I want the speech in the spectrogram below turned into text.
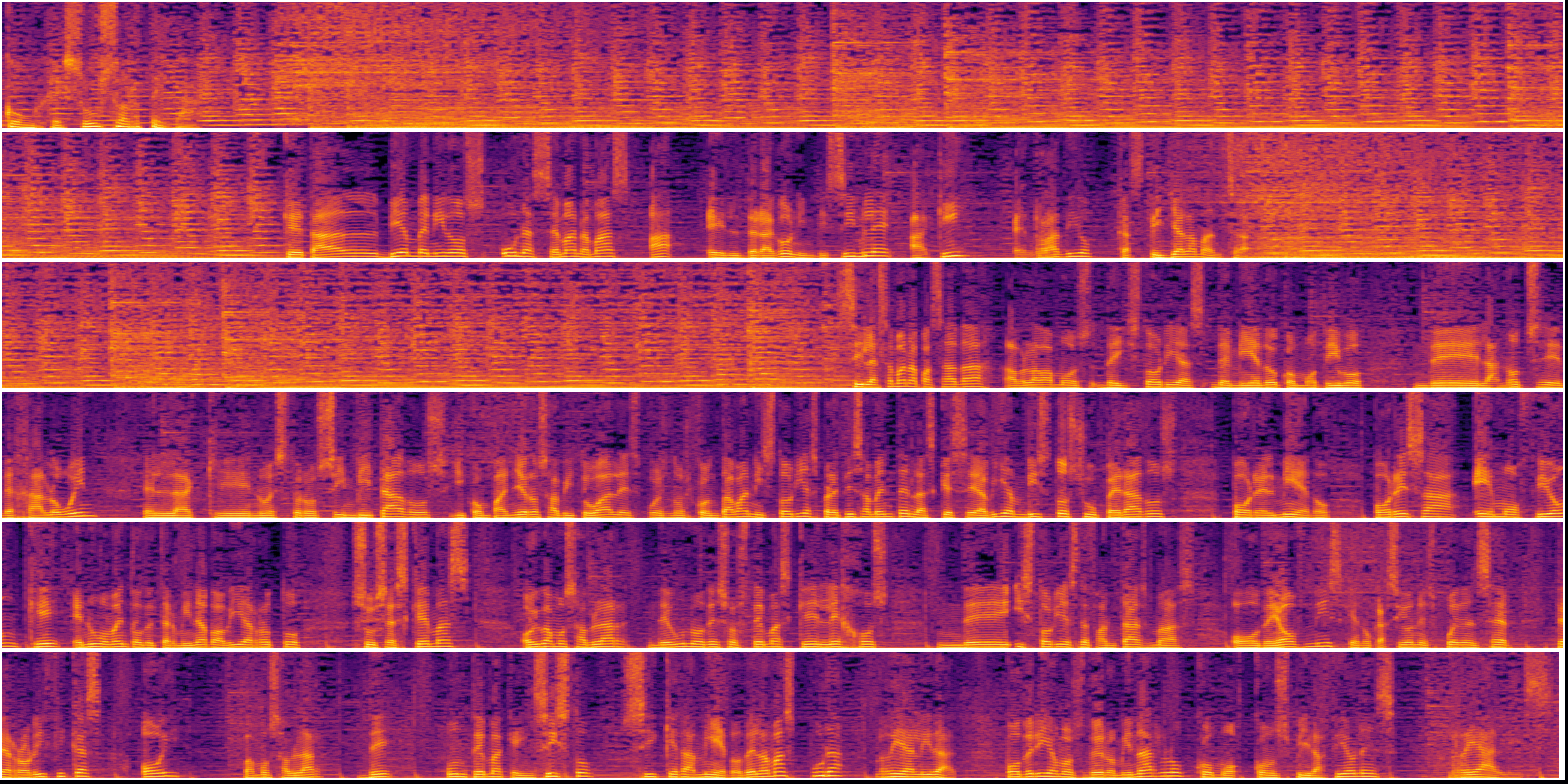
Con Jesús Ortega. ¿Qué tal? Bienvenidos una semana más a El Dragón Invisible aquí en Radio Castilla-La Mancha. Si la semana pasada hablábamos de historias de miedo con motivo de la noche de Halloween, en la que nuestros invitados y compañeros habituales pues nos contaban historias precisamente en las que se habían visto superados por el miedo, por esa emoción que en un momento determinado había roto sus esquemas. Hoy vamos a hablar de uno de esos temas que lejos de historias de fantasmas o de ovnis, que en ocasiones pueden ser terroríficas, hoy vamos a hablar de un tema que, insisto, sí que da miedo, de la más pura realidad. Podríamos denominarlo como conspiraciones reales.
